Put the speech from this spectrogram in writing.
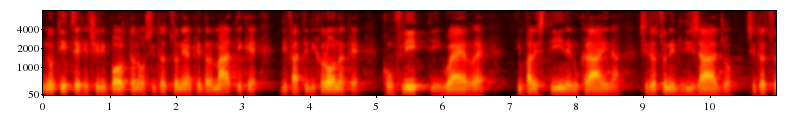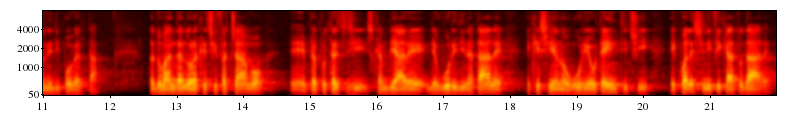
notizie che ci riportano situazioni anche drammatiche, di fatti di cronache, conflitti, guerre in Palestina, in Ucraina, situazioni di disagio, situazioni di povertà. La domanda allora che ci facciamo eh, per poterci scambiare gli auguri di Natale e che siano auguri autentici e quale significato dare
